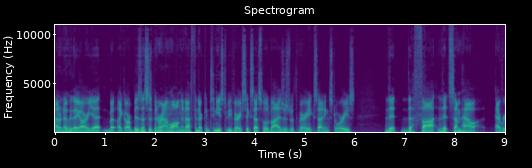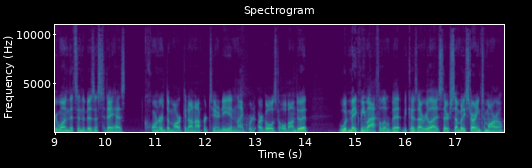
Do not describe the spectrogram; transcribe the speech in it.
I don't know who they are yet, but like our business has been around long enough and there continues to be very successful advisors with very exciting stories that the thought that somehow everyone that's in the business today has cornered the market on opportunity and like our goal is to hold on to it would make me laugh a little bit because I realize there's somebody starting tomorrow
